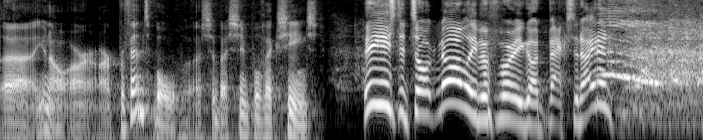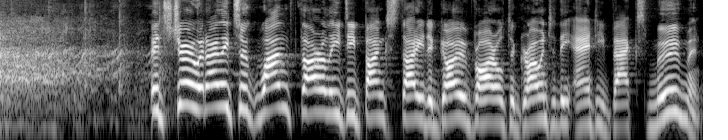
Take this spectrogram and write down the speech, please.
uh, you know are, are preventable uh, by simple vaccines. He used to talk normally before he got vaccinated. It's true, it only took one thoroughly debunked study to go viral to grow into the anti vax movement,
